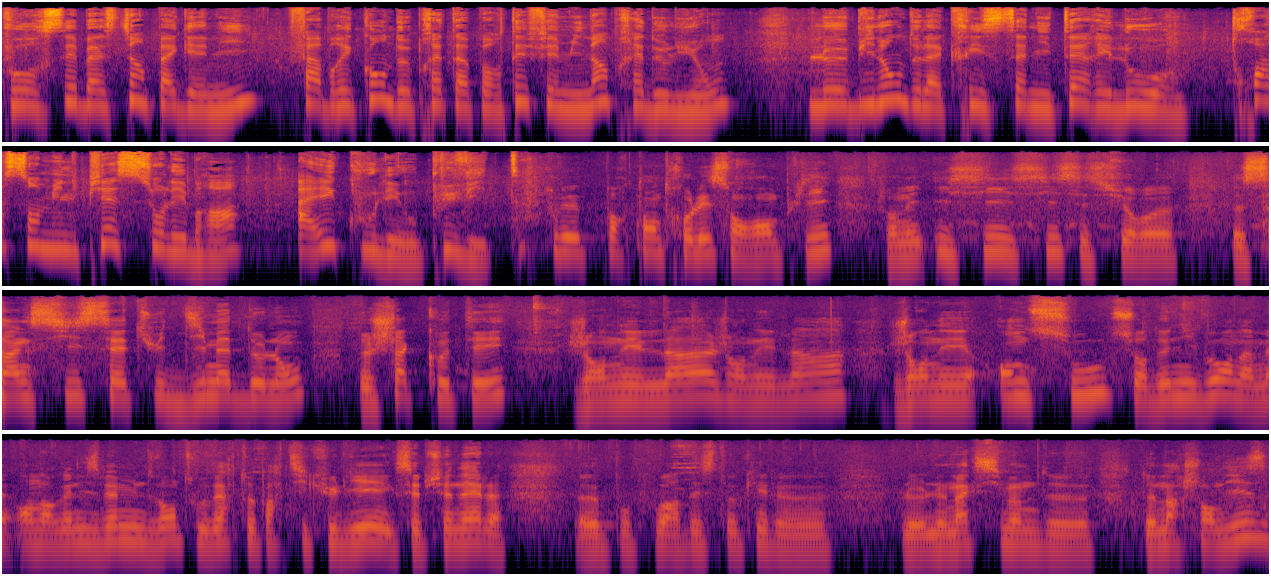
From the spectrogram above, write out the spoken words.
Pour Sébastien Pagani, fabricant de prêt-à-porter féminin près de Lyon, le bilan de la crise sanitaire est lourd. 300 000 pièces sur les bras à écouler au plus vite. Tous les portants trollés sont remplis. J'en ai ici, ici, c'est sur 5, 6, 7, 8, 10 mètres de long de chaque côté. J'en ai là, j'en ai là, j'en ai en dessous, sur deux niveaux. On, organise même une vente ouverte aux particuliers exceptionnelle euh, pour pouvoir déstocker le, maximum de marchandises.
